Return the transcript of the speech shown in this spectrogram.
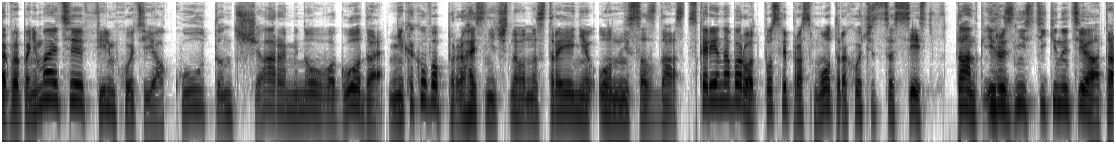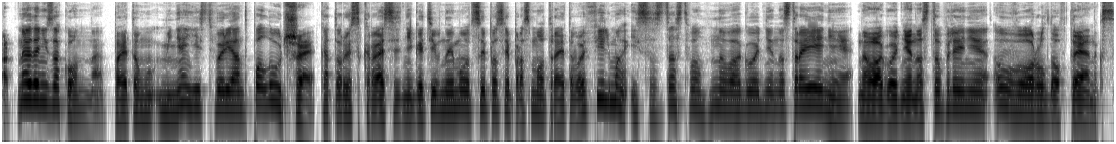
Как вы понимаете, фильм хоть и окутан чарами Нового года, никакого праздничного настроения он не создаст. Скорее наоборот, после просмотра хочется сесть в танк и разнести кинотеатр. Но это незаконно, поэтому у меня есть вариант получше, который скрасит негативные эмоции после просмотра этого фильма и создаст вам новогоднее настроение. Новогоднее наступление World of Tanks.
